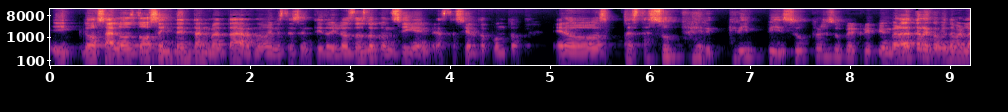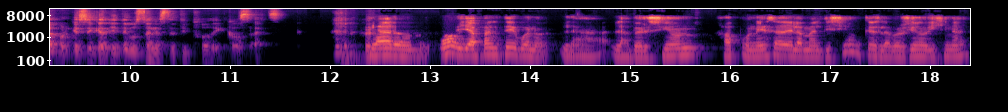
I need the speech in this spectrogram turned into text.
y, o sea, los dos se intentan matar, ¿no? En este sentido, y los dos lo consiguen hasta cierto punto, pero está súper creepy, súper, súper creepy. En verdad te recomiendo verla porque sé que a ti te gustan este tipo de cosas. Claro, no, y aparte, bueno, la, la, versión japonesa de la maldición, que es la versión original,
